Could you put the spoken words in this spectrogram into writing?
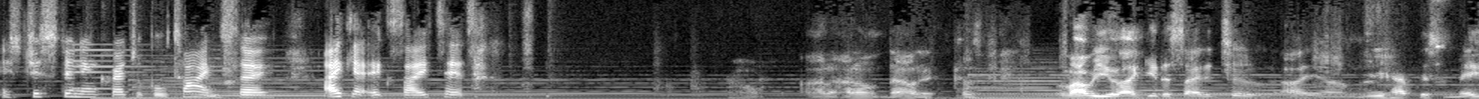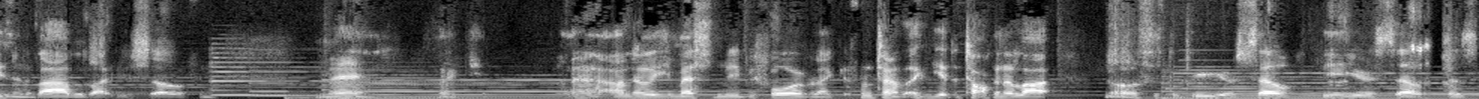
it's just an incredible time. So I get excited. Oh, I, don't doubt it because if I were you, I get excited too. I um, you have this amazing vibe about yourself, and man, like I know you messaged me before, but like sometimes I can get to talking a lot. No, it's just to be yourself, be yourself, because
